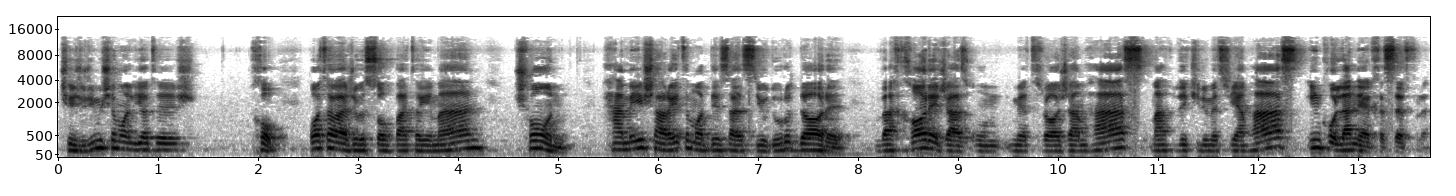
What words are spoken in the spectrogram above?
چجوری میشه مالیاتش؟ خب با توجه به صحبت های من چون همه شرایط ماده 132 رو داره و خارج از اون متراژ هم هست محدود کیلومتری هم هست این کلا نرخ صفره.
